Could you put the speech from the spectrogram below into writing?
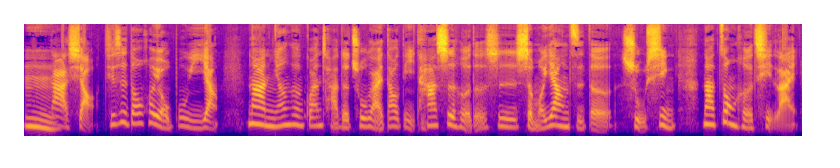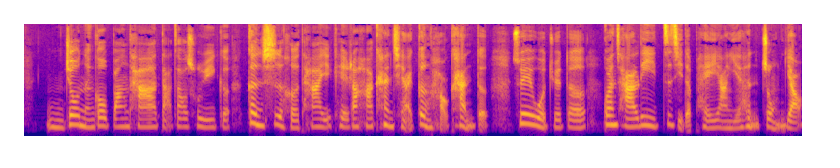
嗯，大小其实都会有不一样。那你要能观察得出来，到底它适合的是什么样子的属性？那综合起来。你就能够帮他打造出一个更适合他，也可以让他看起来更好看的。所以我觉得观察力自己的培养也很重要。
